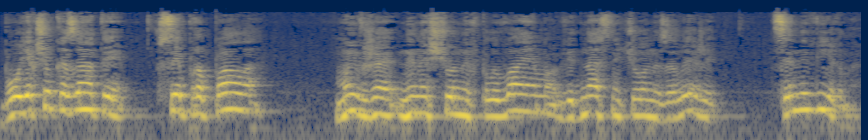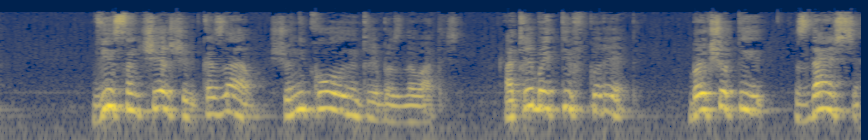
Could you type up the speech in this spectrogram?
Бо якщо казати, все пропало, ми вже ні на що не впливаємо, від нас нічого не залежить, це невірно. Вінстон Черчилль казав, що ніколи не треба здаватися, а треба йти вперед. Бо якщо ти здашся,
